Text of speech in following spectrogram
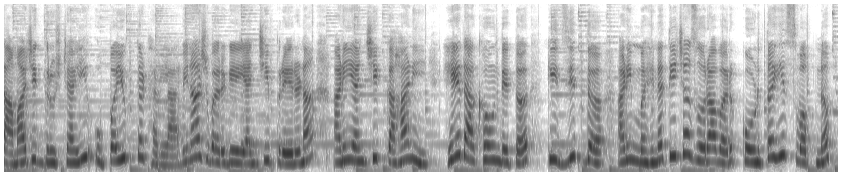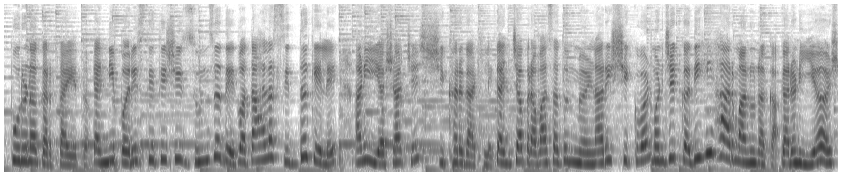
सामाजिक दृष्ट्याही उपयुक्त ठरला. विनाश बर्गे यांची प्रेरणा आणि यांची कहाणी हे दाखवून देतं की जिद्द आणि मेहनतीच्या जोरावर कोणतंही स्वप्न पूर्ण करता येतं. त्यांनी परिस्थितीशी झुंज देत स्वतःला सिद्ध केले आणि यशाचे शिखर गाठले. त्यांच्या प्रवासातून मिळणारी शिकवण म्हणजे कधीही हार मानू नका कारण यश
